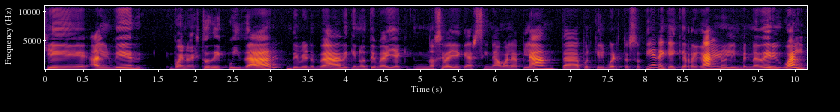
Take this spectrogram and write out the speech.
que al ver, bueno, esto de cuidar de verdad, de que no te vaya, no se vaya a quedar sin agua la planta, porque el huerto eso tiene, que hay que regarlo, el invernadero igual.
